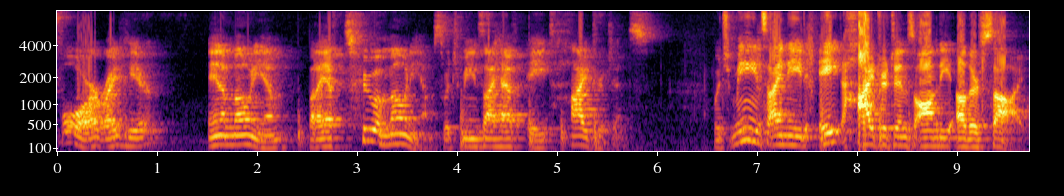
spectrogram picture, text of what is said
four right here in ammonium, but I have two ammoniums, which means I have eight hydrogens, which means I need eight hydrogens on the other side.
